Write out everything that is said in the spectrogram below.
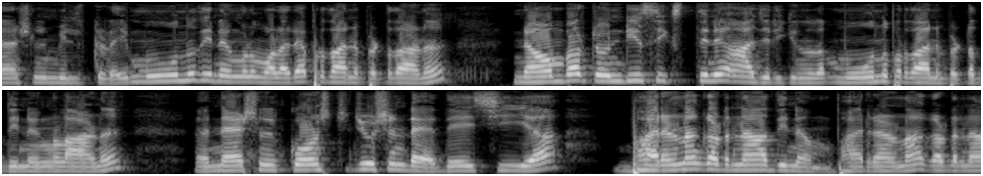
national milk day ഈ മൂന്ന് ദിനങ്ങളും വളരെ പ്രധാനപ്പെട്ടതാണ്. നവംബർ ട്വന്റി സിക്സ്തിന് ആചരിക്കുന്നത് മൂന്ന് പ്രധാനപ്പെട്ട ദിനങ്ങളാണ്. നാഷണൽ കോൺസ്റ്റിറ്റ്യൂഷൻ ഡേ ദേശീയ ഭരണഘടനാ ദിനം ഭരണഘടനാ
